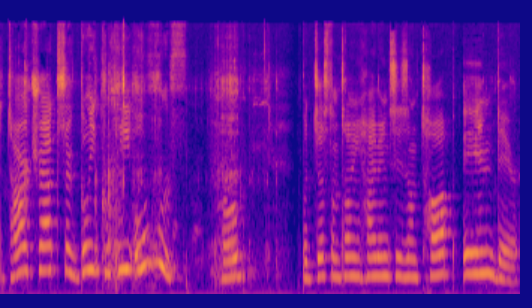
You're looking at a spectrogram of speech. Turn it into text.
The tire tracks are going complete over but just on Tommy Highbanks is on top in there.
